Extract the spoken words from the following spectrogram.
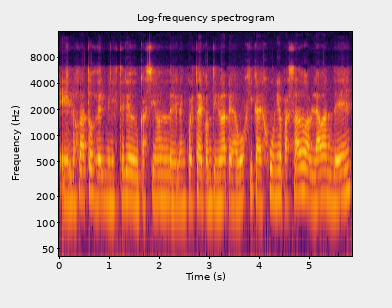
Eh, los datos del Ministerio de Educación de la encuesta de continuidad pedagógica de junio pasado hablaban de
